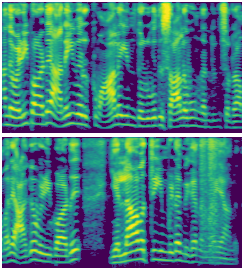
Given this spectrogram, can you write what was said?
அந்த வழிபாடு அனைவருக்கும் ஆலயம் தொழுவது சாலவும் நன்றுன்னு சொல்கிற மாதிரி அக வழிபாடு எல்லாவற்றையும் விட மிக நன்மையானது.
